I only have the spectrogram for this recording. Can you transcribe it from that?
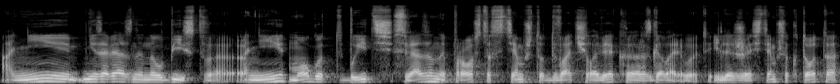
они не завязаны на убийство, они могут быть связаны просто с тем, что два человека разговаривают, или же с тем, что кто-то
